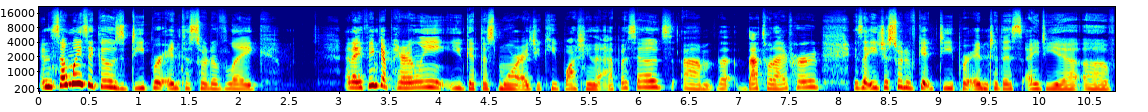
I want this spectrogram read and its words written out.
in some ways it goes deeper into sort of like, and I think apparently you get this more as you keep watching the episodes. Um, that, that's what I've heard is that you just sort of get deeper into this idea of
